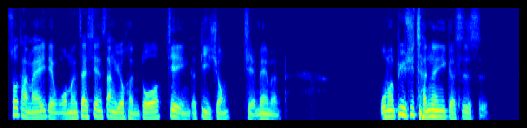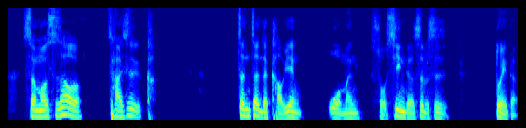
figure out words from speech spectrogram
说坦白一点，我们在线上有很多戒瘾的弟兄姐妹们，我们必须承认一个事实：什么时候才是真正的考验我们所信的是不是对的？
